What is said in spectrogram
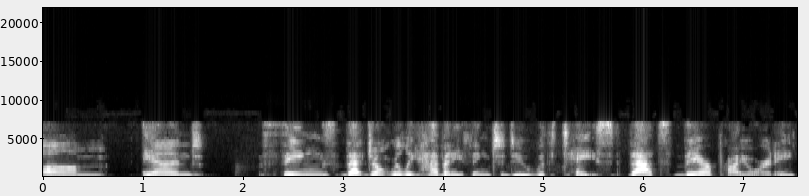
um, and things that don't really have anything to do with taste. That's their priority.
